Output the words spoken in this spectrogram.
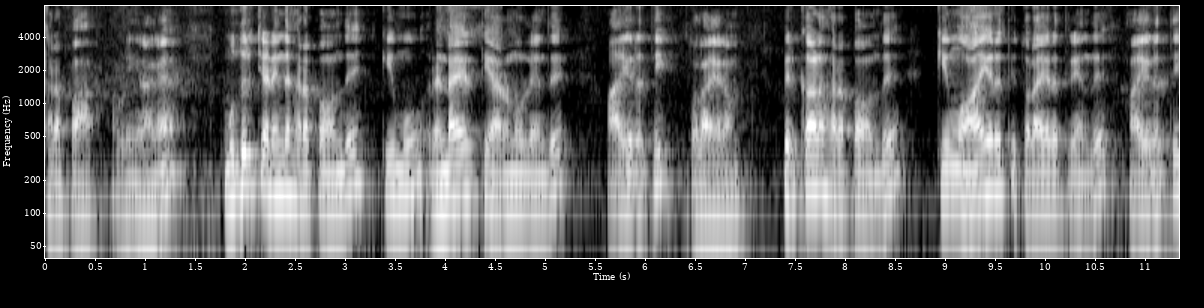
ஹரப்பா அப்படிங்கிறாங்க. முதிர்ச்சி அடைந்த ஹரப்பா வந்து கிமு ரெண்டாயிரத்தி அறநூறுலேருந்து ஆயிரத்தி தொள்ளாயிரம். பிற்கால ஹரப்பா வந்து கிமு ஆயிரத்தி தொள்ளாயிரத்துலேருந்து ஆயிரத்தி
